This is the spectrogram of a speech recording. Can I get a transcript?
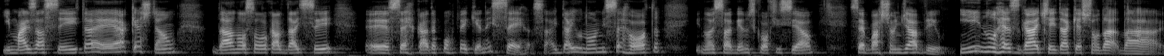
e mais aceita é a questão da nossa localidade ser é, cercada por pequenas serras. Aí daí o nome Serrota, e nós sabemos que o oficial Sebastião de Abreu. E no resgate aí da questão da, da,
